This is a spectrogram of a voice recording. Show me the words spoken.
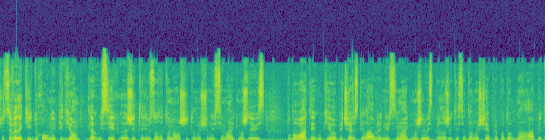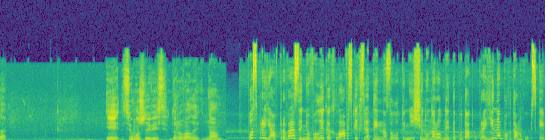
що це великий духовний підйом для усіх е, жителів Золотоноші, тому що не всі мають можливість побувати у Києво-Печерській лаврі, не всі мають можливість приложитися до мощей преподобного Агапіта. І цю можливість дарували нам. Посприяв привезенню великих лаврських святинь на Золотоніщину народний депутат України Богдан Губський.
